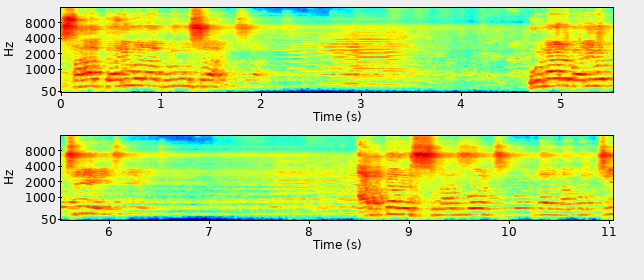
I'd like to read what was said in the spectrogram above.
সাত দাড়িওয়ালা বুড়ো মশাই। ওনার বাড়ি হচ্ছে আপনাদের সুনামগঞ্জ, ওনার নাম হচ্ছে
